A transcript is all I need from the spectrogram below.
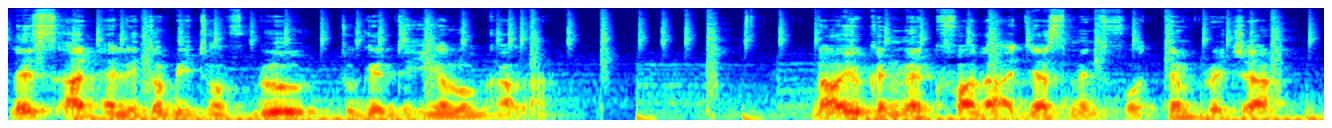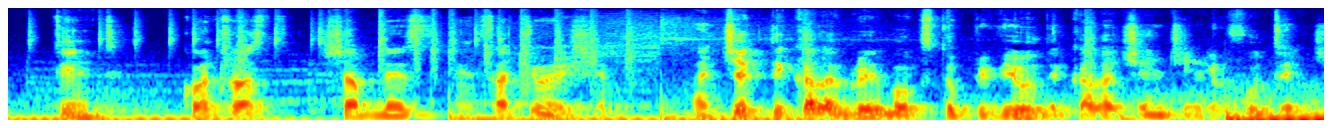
Let's add a little bit of blue to get a yellow color. Now you can make further adjustments for temperature, tint, contrast, sharpness, and saturation. And check the color gray box to preview the color change in your footage.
